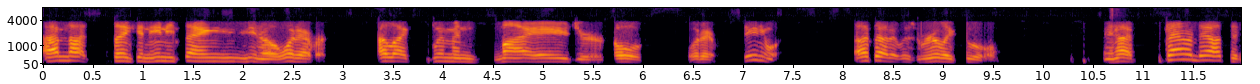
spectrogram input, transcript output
I'm not thinking anything, you know, whatever. I like women my age or old, whatever. Anyway, I thought it was really cool. And I found out that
